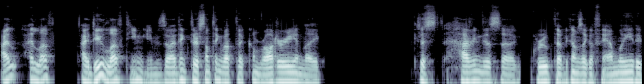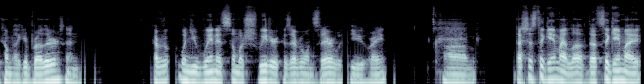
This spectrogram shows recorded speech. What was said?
I I love I do love team games though. I think there's something about the camaraderie and like just having this uh, group that becomes like a family. They become like your brothers, and every, when you win, it's so much sweeter because everyone's there with you, right? Um, that's just the game I love. That's the game I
